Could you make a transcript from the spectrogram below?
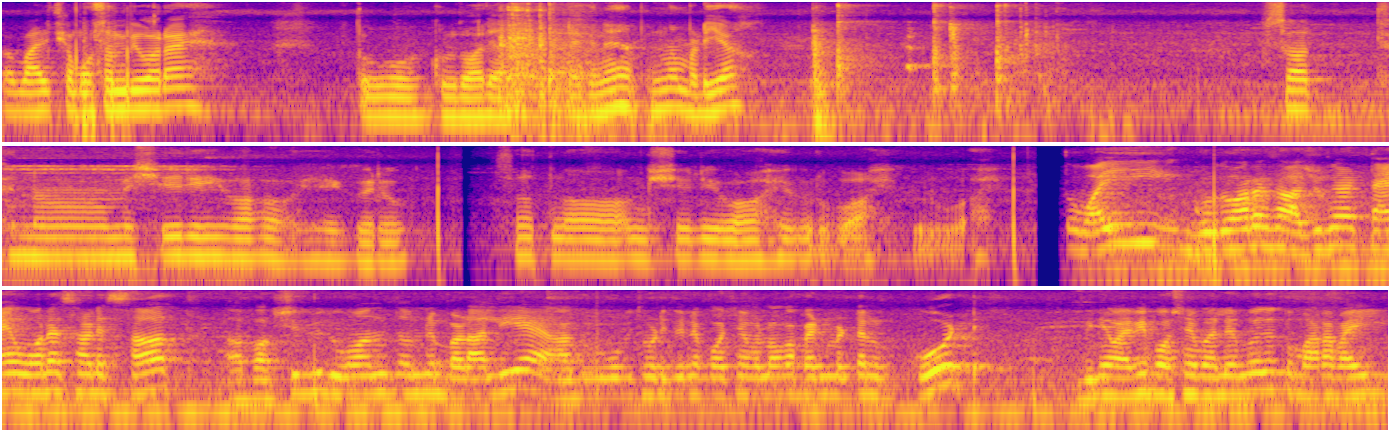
और बारिश का मौसम भी हो रहा है। तो गुरुद्वारे आगे मत्था टेकने अपना, बढ़िया। सतनाम श्री वाहे गुरु सतनाम श्री वाहेगुरु वाहेगुरु वाहे गुरु वाहे तो भाई, गुरुद्वारे से आ चुके हैं टाइम हो रहा है साढ़े सात। अब अक्षित भी दुकान से हमने बढ़ा लिया है, अब वो भी थोड़ी देर में पहुँचने वाला होगा बैडमिंटन कोर्ट बिना भाई भी पहुँचने वाले होंगे तो तुम्हारा भाई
